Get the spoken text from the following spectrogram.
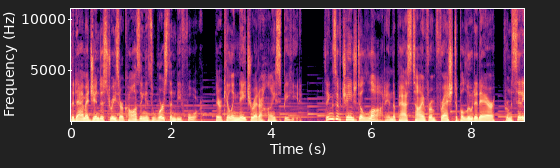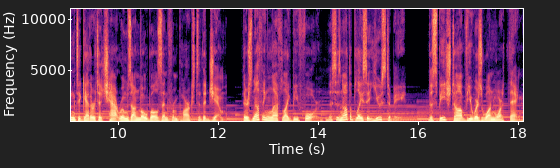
The damage industries are causing is worse than before. They're killing nature at a high speed. Things have changed a lot in the past time from fresh to polluted air, from sitting together to chat rooms on mobiles, and from parks to the gym. There's nothing left like before. This is not the place it used to be. The speech taught viewers one more thing,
